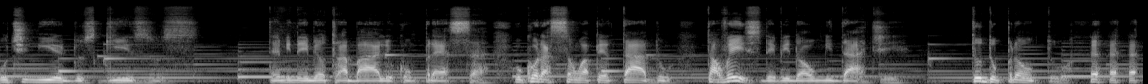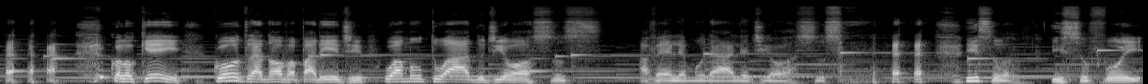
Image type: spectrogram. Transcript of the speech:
o tinir dos guizos. Terminei meu trabalho com pressa, o coração apertado, talvez devido à umidade. Tudo pronto. Coloquei contra a nova parede o amontoado de ossos, a velha muralha de ossos. isso, isso foi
